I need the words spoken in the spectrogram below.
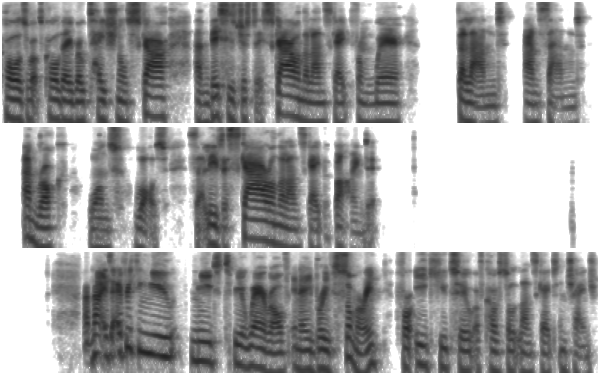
cause what's called a rotational scar, and this is just a scar on the landscape from where the land and sand and rock once was. So it leaves a scar on the landscape behind it. And that is everything you need to be aware of in a brief summary for EQ2 of coastal landscapes and change.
